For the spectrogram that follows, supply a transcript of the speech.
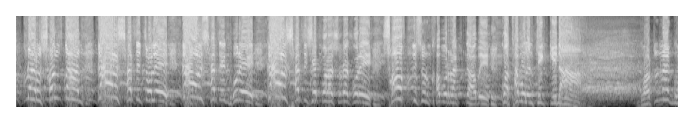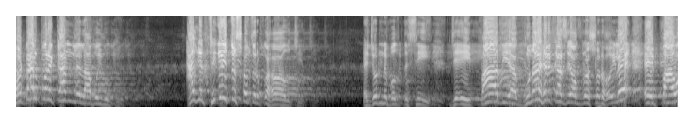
আপনার সন্তান কার সাথে চলে, কার সাথে ঘুরে, কার সাথে সে পড়াশোনা করে, সব কিছুর খবর রাখতে হবে। কথা বলেন ঠিক কিনা? ঘটনা ঘটার পরে কানলে লাভ হইব কি? আগে থেকেই তো সতর্ক হওয়া উচিত। এজন্য বলতেছি যে এই পা দিয়া গুনাহের কাজে অগ্রসর হইলে এই পাও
